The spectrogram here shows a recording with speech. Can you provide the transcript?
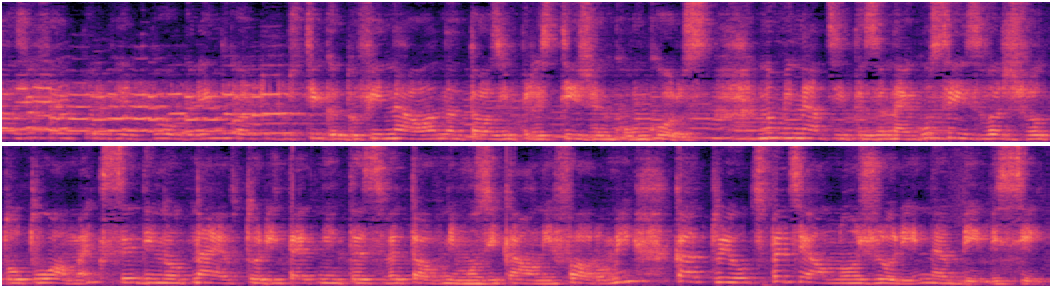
Папазов е първият българин, който достига до финала на този престижен конкурс. Номинациите за него се извършват от Ломекс, един от най-авторитетните световни музикални форуми, както и от специално жури на BBC.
